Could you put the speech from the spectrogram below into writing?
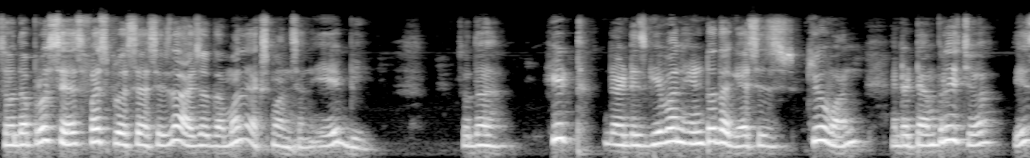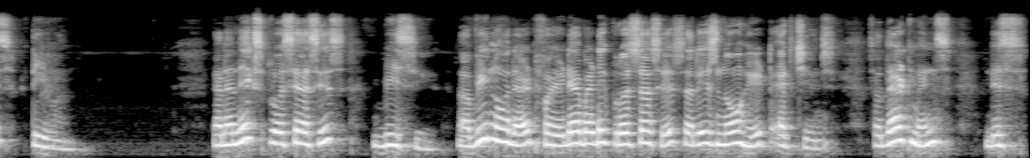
So the process, first process is the isothermal expansion AB. So the heat that is given into the gas is Q1 and the temperature is T1. Then the next process is BC. Now we know that for adiabatic processes there is no heat exchange. So that means this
